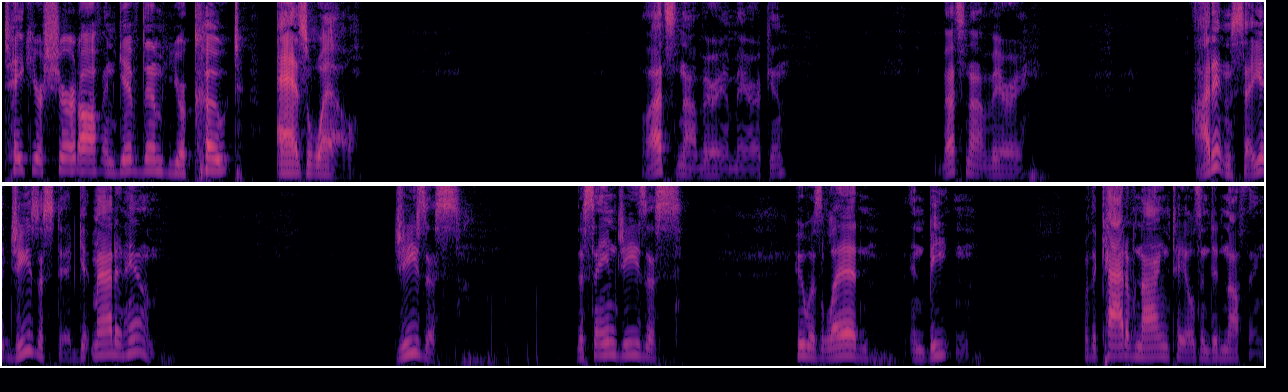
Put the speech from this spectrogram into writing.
take your shirt off and give them your coat as well. Well, that's not very American. That's not very I didn't say it, Jesus did. Get mad at him. Jesus, the same Jesus who was led and beaten with a cat of nine tails and did nothing.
